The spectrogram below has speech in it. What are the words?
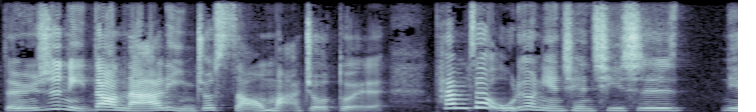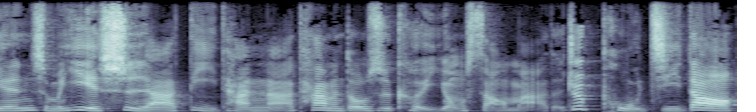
等于是你到哪里你就扫码就对了。他们在五六年前其实连什么夜市啊、地摊啊，他们都是可以用扫码的，就普及到。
